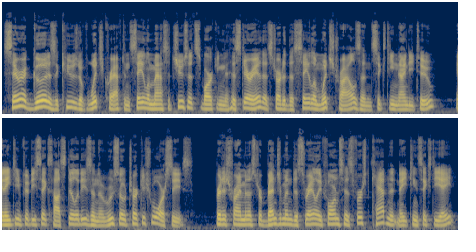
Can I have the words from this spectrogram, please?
Sarah Good is accused of witchcraft in Salem, Massachusetts, sparking the hysteria that started the Salem witch trials in 1692. In 1856, hostilities in the Russo Turkish War cease. British Prime Minister Benjamin Disraeli forms his first cabinet in 1868.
